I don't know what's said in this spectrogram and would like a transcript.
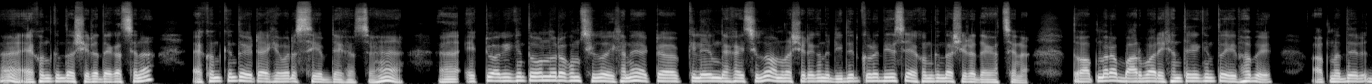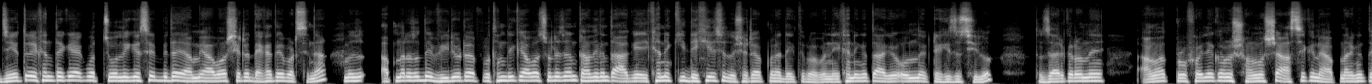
হ্যাঁ এখন কিন্তু সেটা দেখাচ্ছে না। এখন কিন্তু এটা একেবারে সেভ দেখাচ্ছে হ্যাঁ। একটু আগে কিন্তু অন্যরকম ছিল। এখানে একটা ক্লেম দেখাইছিল। আমরা সেটা কিন্তু ডিলিট করে দিয়েছি। এখন কিন্তু আর সেটা দেখাচ্ছে না। তো আপনারা বারবার এখান থেকে কিন্তু এভাবে আপনাদের যেহেতু এখান থেকে একবার চলে গেছে বিদায়, আমি আবার সেটা দেখাতে পারছি না। আপনারা যদি ভিডিওটা প্রথম দিকে আবার চলে যান, তাহলে কিন্তু আগে এখানে কি দেখিয়েছিল সেটা আপনারা দেখতে পাবেন এখানে কিন্তু আগে অন্য একটা কিছু ছিল। তো যার কারণে আমার প্রোফাইলে কোনো সমস্যা আছে কিনা, আপনারা কিন্তু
